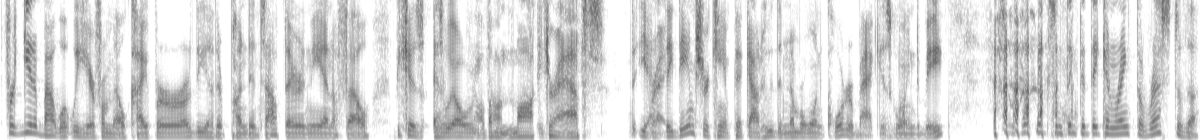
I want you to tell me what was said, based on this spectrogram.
Forget about what we hear from Mel Kiper or the other pundits out there in the NFL, because as we already all the mock about, drafts. Yeah, right. they damn sure can't pick out who the number one quarterback is going to be. So what makes them think that they can rank the rest of the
